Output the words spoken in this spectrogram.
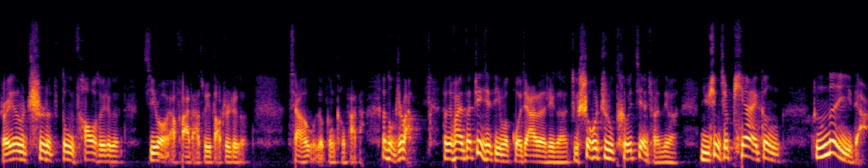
主要因为他们吃的东西糙，所以这个肌肉要发达，所以导致这个下颌骨就更更发达。那总之吧，他就发现，在这些地方国家的这个这个社会制度特别健全的地方，女性其实偏爱更更嫩一点儿、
